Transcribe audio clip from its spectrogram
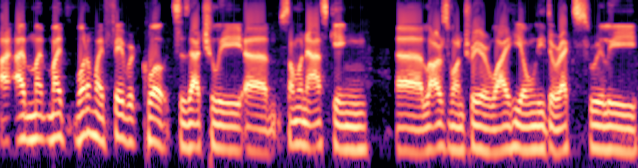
I, I my, my one of my favorite quotes is actually um, someone asking uh, Lars von Trier why he only directs really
